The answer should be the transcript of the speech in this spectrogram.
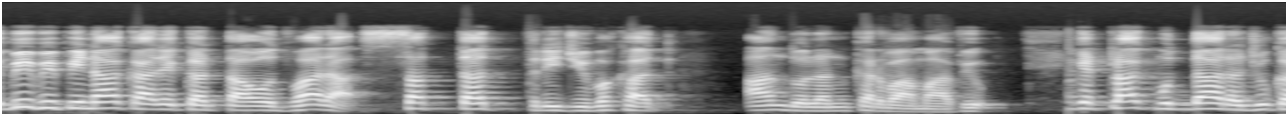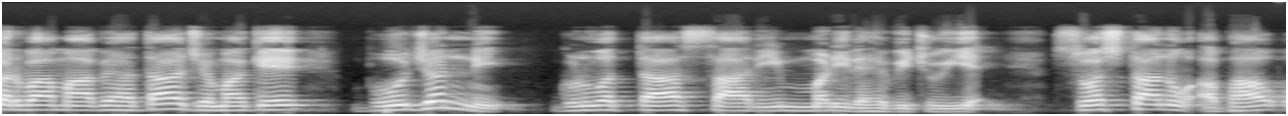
એબીવીપીના કાર્યકર્તાઓ દ્વારા સતત ત્રીજી વખત આંદોલન કરવામાં આવ્યું. કેટલાક મુદ્દા રજૂ કરવામાં આવ્યા હતા, જેમાં કે ભોજનની ગુણવત્તા સારી મળી રહેવી જોઈએ. સ્વચ્છતાનો અભાવ,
